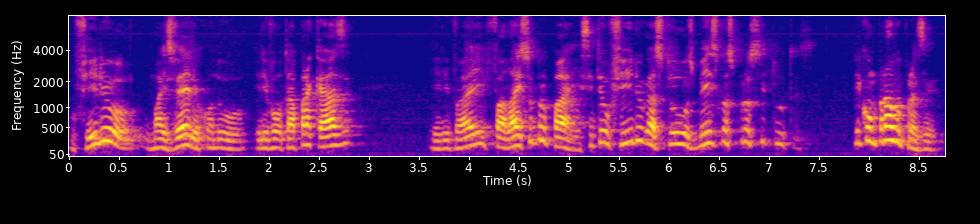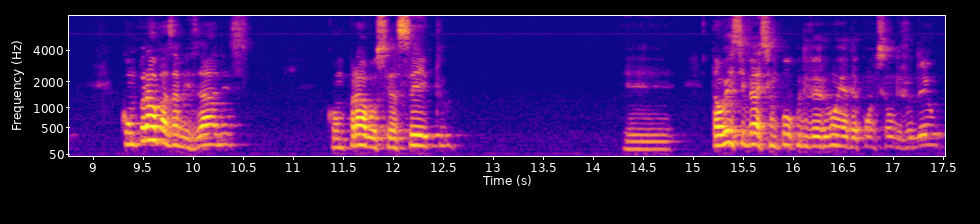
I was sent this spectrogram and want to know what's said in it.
O filho, o mais velho, quando ele voltar para casa, ele vai falar isso para o pai. Esse teu filho gastou os bens com as prostitutas. Ele comprava o prazer. Comprava as amizades, comprava o ser aceito. E, talvez tivesse um pouco de vergonha da condição de judeu.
